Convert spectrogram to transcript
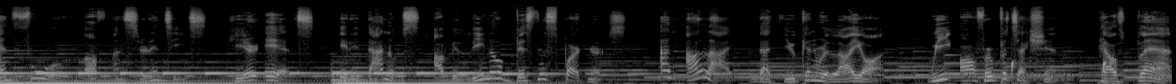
and full of uncertainties, here is Iridanos Avelino Business Partners, an ally that you can rely on. We offer protection, health plan,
